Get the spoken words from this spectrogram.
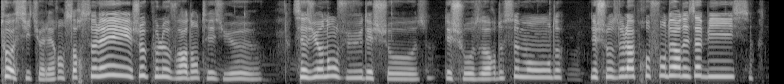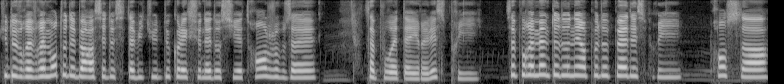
Toi aussi, tu as l'air ensorcelé, je peux le voir dans tes yeux. Ces yeux en ont vu des choses, des choses hors de ce monde, des choses de la profondeur des abysses. Tu devrais vraiment te débarrasser de cette habitude de collectionner d'aussi étranges objets. Ça pourrait t'aérer l'esprit. Ça pourrait même te donner un peu de paix d'esprit. Prends ça,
